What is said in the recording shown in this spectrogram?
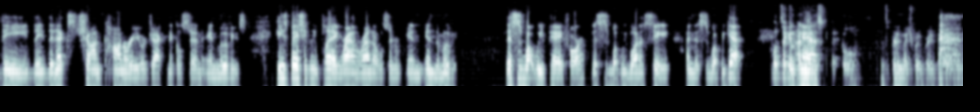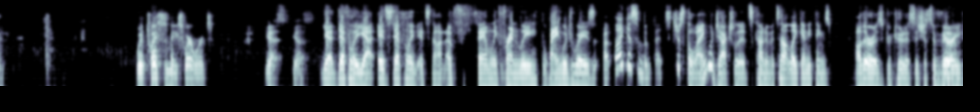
the the the next sean connery or jack nicholson in movies he's basically playing ryan reynolds in in, in the movie this is what we pay for this is what we want to see and this is what we get Well, it's like an unmasked Deadpool. That's pretty much what we're doing. with twice as many swear words yes, yes. Yeah, definitely. Yeah, it's definitely it's not a family friendly language ways. Uh, I guess it's just the language. Actually, it's kind of it's not like anything's other as gratuitous. It's just a very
